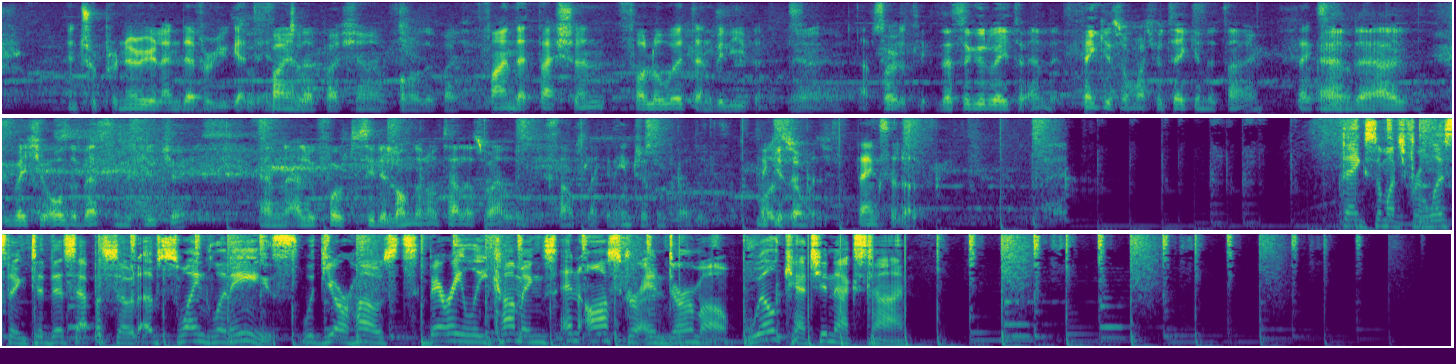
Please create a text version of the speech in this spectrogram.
entrepreneurial endeavor you get so into. Find that passion and follow the passion. Find that passion, follow it, and believe in it. Yeah, yeah. absolutely. Perfect. That's a good way to end it. Thank you so much for taking the time. Thanks. And uh, I wish you all the best in the future. And I look forward to see the London hotel as well. It sounds like an interesting project. thank Most you so much. Thanks a lot. Thanks so much for listening to this episode of Swanglinese with your hosts, Barry Lee Cummings and Oscar Andermo. We'll catch you next time.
